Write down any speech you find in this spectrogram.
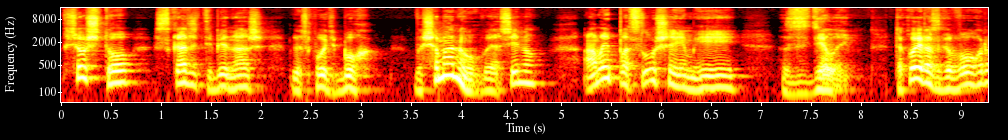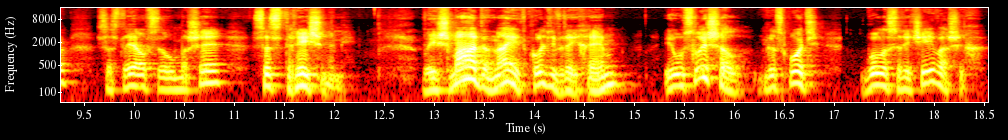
Все, что скажет тебе наш Господь Бог. Вы шаману, вы осину, а мы послушаем и сделаем. Такой разговор состоялся у Маше со старейшинами. Вишма Данаит коль деврейхем, и услышал Господь голос речей ваших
